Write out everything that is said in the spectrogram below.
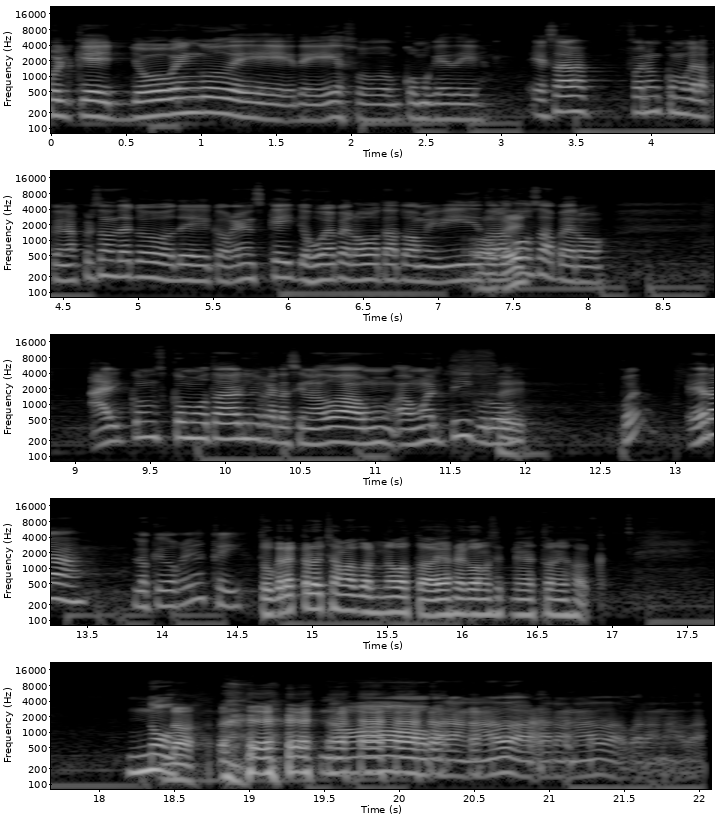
porque yo vengo de, de eso, como que de esas fueron como que las primeras personas de, de correr en skate. Yo jugué pelota toda mi vida y toda la cosa, pero icons como tal relacionados a un, a un artículo, pues era lo que corría en skate. ¿Tú crees que los chamacos nuevos todavía reconocen quién es Tony Hawk? No. No. No, para nada, para nada, para nada.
